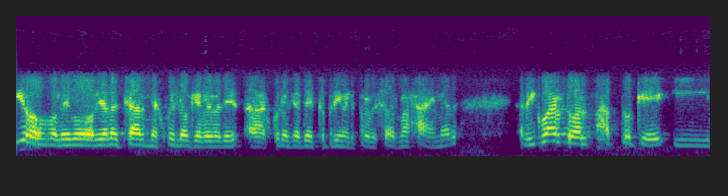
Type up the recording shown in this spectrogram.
Io volevo riallacciarmi a quello che, de- a quello che ha detto prima il professor Mannheimer riguardo al fatto che i, il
